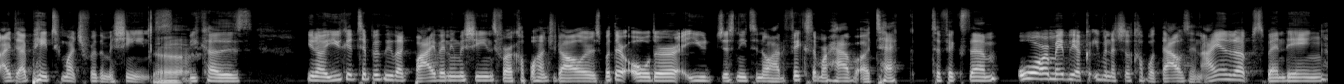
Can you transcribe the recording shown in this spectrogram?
I, I paid too much for the machines uh. because you know you could typically like buy vending machines for a couple hundred dollars, but they're older. You just need to know how to fix them or have a tech to fix them, or maybe a, even just a couple thousand. I ended up spending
